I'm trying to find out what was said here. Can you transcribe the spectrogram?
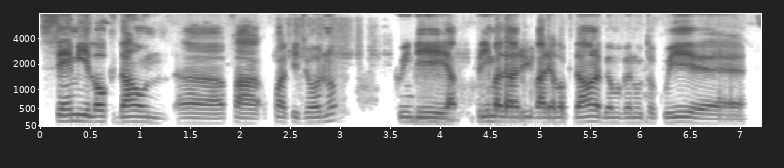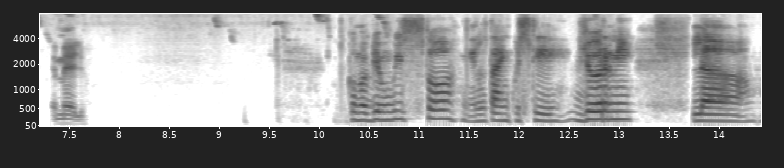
semi-lockdown uh, fa qualche giorno, quindi mm. prima di arrivare al lockdown abbiamo venuto qui e è meglio. Come abbiamo visto, in realtà in questi giorni la,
